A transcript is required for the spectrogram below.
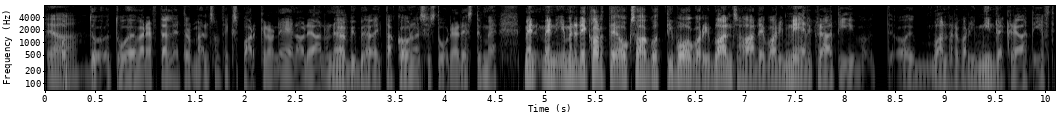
Ja. och to- tog över efter Letterman som fick sparken och det ena och det andra. Nu vi behöver inte ta Conans historia desto mer. Men, men jag menar det är klart att det också har gått i vågor. Ibland så har det varit mer kreativt och ibland har det varit mindre kreativt.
